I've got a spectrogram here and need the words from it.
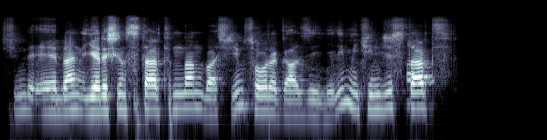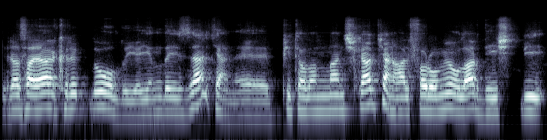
Şimdi e, ben yarışın startından başlayayım sonra Gazi'ye geleyim. İkinci start biraz hayal kırıklığı oldu yayında izlerken. E, pit alanından çıkarken Alfa Romeo'lar değişik bir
